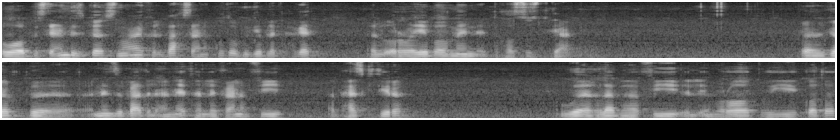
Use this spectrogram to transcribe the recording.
هو بيستعين بالذكاء الاصطناعي في البحث عن الكتب بيجيب لك الحاجات القريبة من التخصص بتاعك. فجاب ننزل بعد الإعلانات. هنلاقي فعلا في أبحاث كتيرة. وأغلبها في الإمارات وقطر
